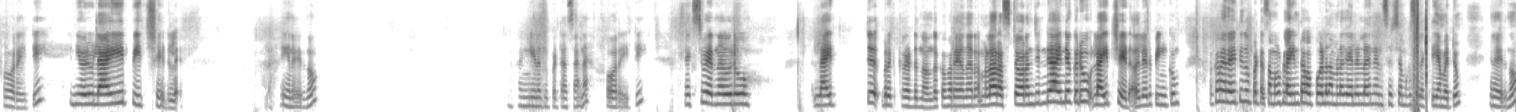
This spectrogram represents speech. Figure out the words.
ഫോർ എയ്റ്റി ഇനി ഒരു ലൈറ്റ് പീച്ച് ഷെയ്ഡിൽ ഇങ്ങനെ വരുന്നു ഭംഗിയുള്ള ദുപ്പട്ടാസാണ് ഫോർ എയ്റ്റി നെക്സ്റ്റ് വരുന്നത് ഒരു ലൈറ്റ് ബ്രിക്ക് റെഡ് എന്നോ എന്തൊക്കെ പറയാവുന്ന നമ്മളെ റെസ്റ്റോറന്റിന്റെ അതിന്റെ ഒക്കെ ഒരു ലൈറ്റ് ഷെയ്ഡ് അതിലൊരു പിങ്കും ഒക്കെ വെറൈറ്റി ദുപ്പട്ട നമുക്ക് പ്ലെയിൻ ടോപ്പുകൾ നമ്മുടെ കയ്യിലുള്ളതിനനുസരിച്ച് നമുക്ക് സെലക്ട് ചെയ്യാൻ പറ്റും. ഇങ്ങനെ വരുന്നു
